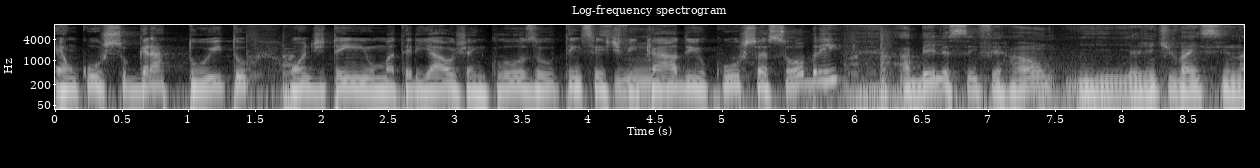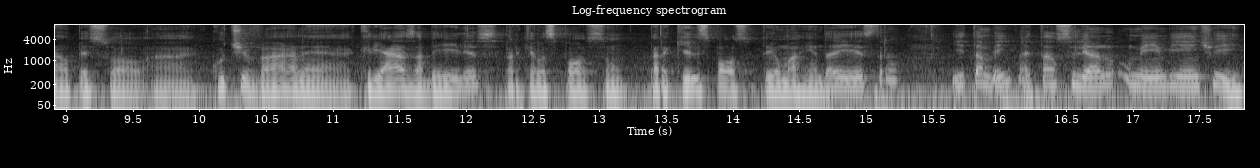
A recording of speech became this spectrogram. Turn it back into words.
É um curso gratuito, onde tem o material já incluso, tem certificado Sim. e o curso é sobre... Abelhas sem ferrão e a gente vai ensinar o pessoal a cultivar, né, a criar as abelhas para que elas possam, para que eles possam ter uma renda extra e também vai estar auxiliando o meio ambiente aí.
